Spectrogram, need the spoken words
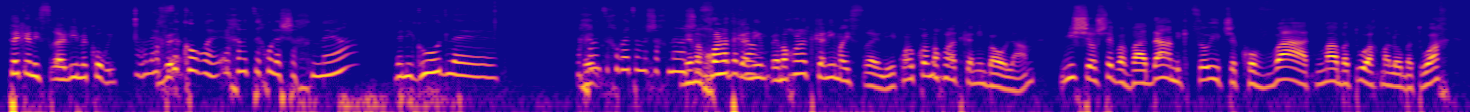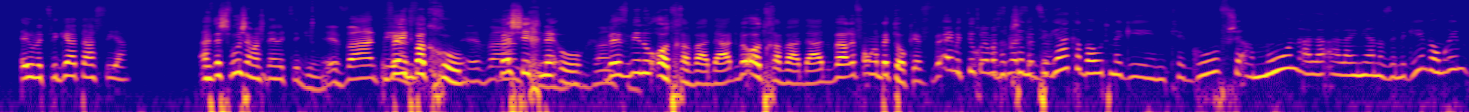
תקן ישראלי מקורי. אבל איך ו- זה קורה? איך הם הצליחו לשכנע, בניגוד ל... איך הם הצליחו בעצם לשכנע שזה במכון הדבר? במכון התקנים הישראלי, כמו כל מכון התקנים בעולם, מי שיושב בוועדה המקצועית שקובעת מה בטוח, מה לא בטוח, אלו נציגי התעשייה. אז ישבו שם שני נציגים, הבנתי. והתווכחו, הבנתי, ושכנעו, הבנתי. והזמינו עוד חוות דעת ועוד חוות דעת, והרפורמה בתוקף, והם הצליחו אבל למסמס את זה. כשנציגי הכבאות מגיעים כגוף שאמון על, על העניין הזה, מגיעים ואומרים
